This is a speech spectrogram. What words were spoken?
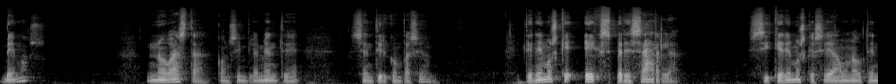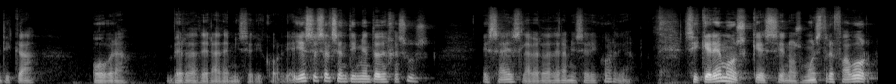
¿Vemos? No basta con simplemente sentir compasión. Tenemos que expresarla si queremos que sea una auténtica obra verdadera de misericordia. Y ese es el sentimiento de Jesús. Esa es la verdadera misericordia. Si queremos que se nos muestre favor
